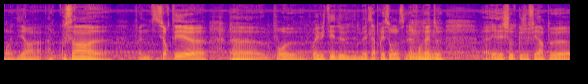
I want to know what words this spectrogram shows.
on va dire, un coussin, une sûreté euh, euh, pour pour éviter de, de mettre la pression. C'est-à-dire qu'en Mhm. fait, euh, il y a des choses que je fais un peu,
